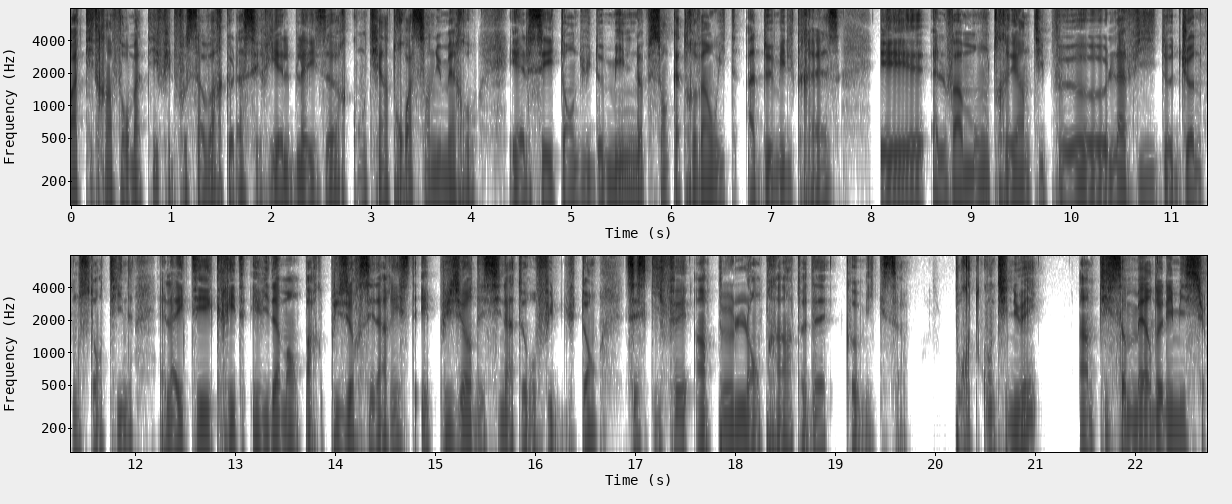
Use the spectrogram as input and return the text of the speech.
à titre informatif, il faut savoir que la série Hellblazer contient 300 numéros et elle s'est étendue de 1988 à 2013 et elle va montrer un petit peu euh, la vie de John Constantine. Elle a été écrite évidemment par plusieurs scénaristes et plusieurs dessinateurs au fil du temps. C'est ce qui fait un peu l'empreinte des comics. Pour continuer, un petit sommaire de l'émission.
